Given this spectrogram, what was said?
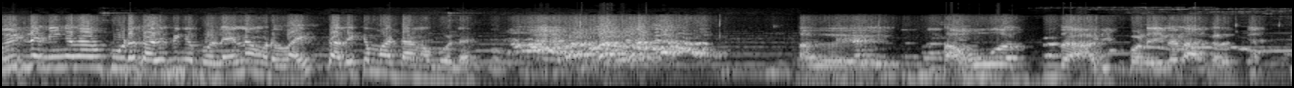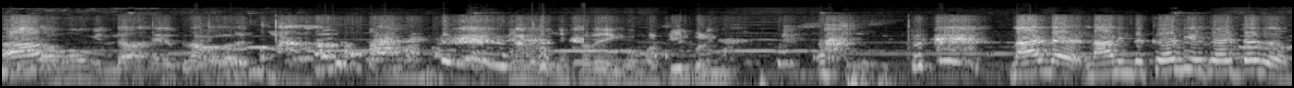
வீட்டுல நீங்க தான் கூட கதைப்பீங்க போல. ஏன்னா உங்களோட வைஃப் கதைக்க மாட்டாங்க போல? அது சமூகத்தின் அடிப்படையில கதைச்சேன். ஆ. சமூகம் இல்லாத நேரத்துல அவ நீங்க கொஞ்சம் எங்க உங்களை ஃபீல் பண்ணுங்க. நான் நான் இந்த கேள்வியை கேட்டதும்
